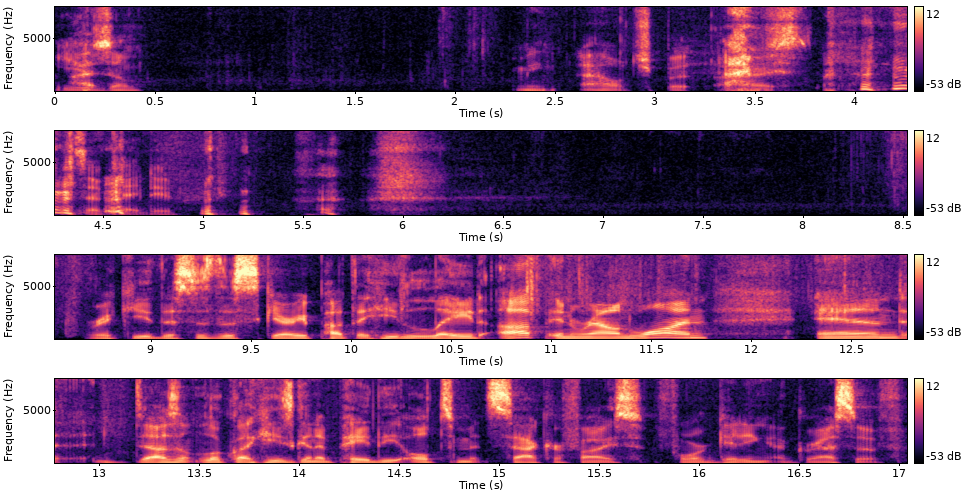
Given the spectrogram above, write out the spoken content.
Use them. I mean, ouch! But right. it's okay, dude. Ricky, this is the scary putt that he laid up in round one, and doesn't look like he's going to pay the ultimate sacrifice for getting aggressive.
